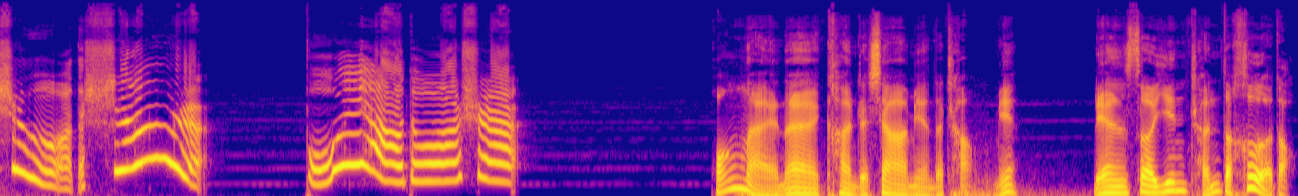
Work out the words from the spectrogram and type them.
是我的生日，不要多事。黄奶奶看着下面的场面，脸色阴沉的喝道：“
